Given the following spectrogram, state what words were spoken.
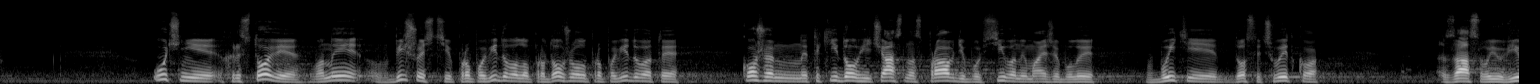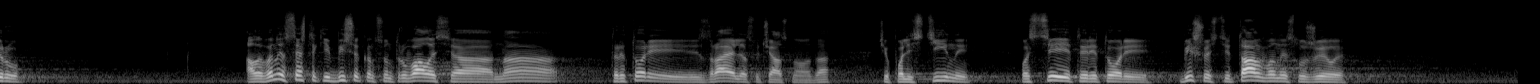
Учні Христові вони в більшості проповідували, продовжували проповідувати кожен не такий довгий час насправді, бо всі вони майже були вбиті досить швидко за свою віру. Але вони все ж таки більше концентрувалися на території Ізраїля сучасного, да? чи Палістини, ось цієї території. В більшості там вони служили.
